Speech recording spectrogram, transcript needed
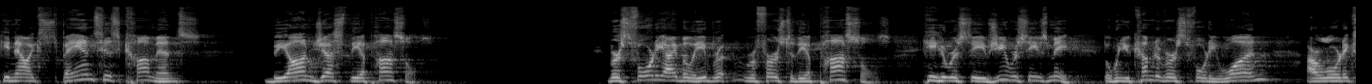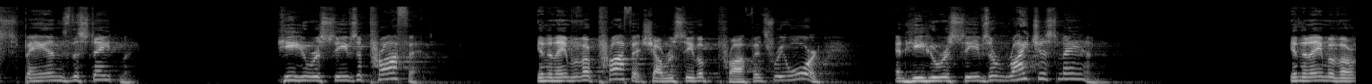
He now expands his comments beyond just the apostles. Verse 40, I believe, re- refers to the apostles. He who receives you receives me. But when you come to verse 41, our Lord expands the statement. He who receives a prophet in the name of a prophet shall receive a prophet's reward. And he who receives a righteous man in the name of a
